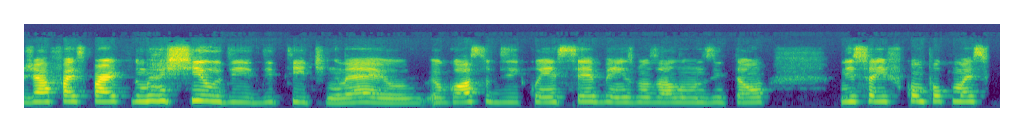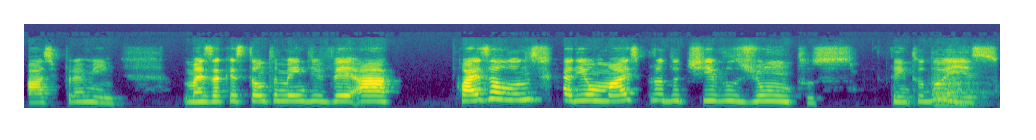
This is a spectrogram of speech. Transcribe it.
já faz parte do meu estilo de, de teaching, né? Eu, eu gosto de conhecer bem os meus alunos, então nisso aí ficou um pouco mais fácil para mim. Mas a questão também de ver, ah, quais alunos ficariam mais produtivos juntos? Tem tudo ah. isso.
